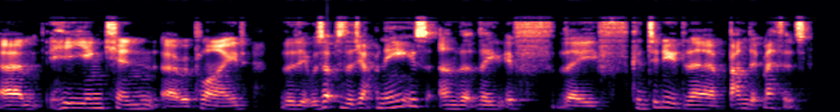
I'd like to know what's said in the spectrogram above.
Um, he Ying Chin uh, replied that it was up to the Japanese, and that they, if they continued their bandit methods,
